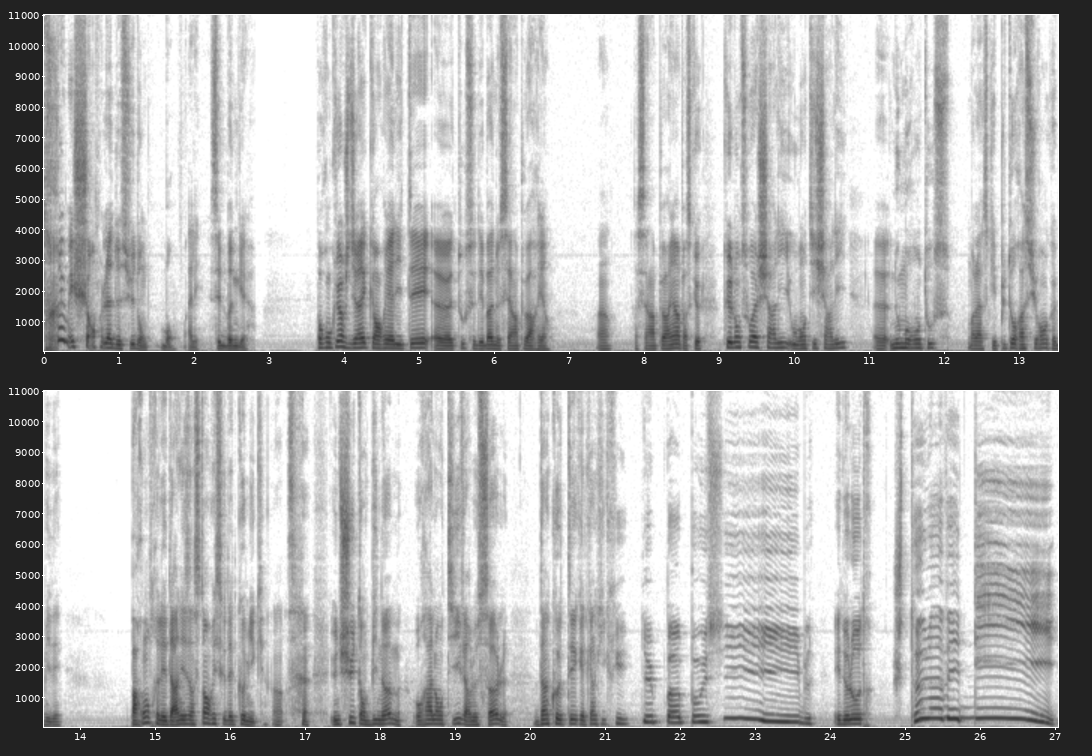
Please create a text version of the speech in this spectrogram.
très méchant là-dessus. Donc bon, allez, c'est de bonne guerre. Pour conclure, je dirais qu'en réalité, euh, tout ce débat ne sert un peu à rien. Hein ça sert un peu à rien parce que que l'on soit Charlie ou anti-Charlie, euh, nous mourrons tous. Voilà, ce qui est plutôt rassurant comme idée. Par contre, les derniers instants risquent d'être comiques. Hein. Une chute en binôme, au ralenti, vers le sol. D'un côté, quelqu'un qui crie C'est pas possible Et de l'autre Je te l'avais dit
